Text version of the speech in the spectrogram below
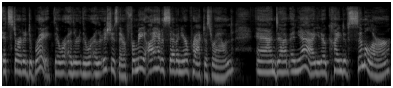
it started to break. There were other there were other issues there. For me, I had a seven year practice round, and um, and yeah, you know, kind of similar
